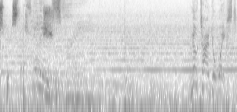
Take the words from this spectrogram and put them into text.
Just waste that Killing flash? No time to waste.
